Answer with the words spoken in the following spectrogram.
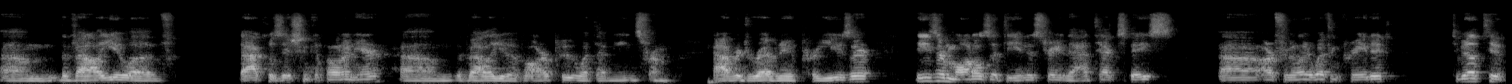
um, the value of the acquisition component here, um, the value of ARPU, what that means from average revenue per user. These are models that the industry and the ad tech space uh, are familiar with and created to be able to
